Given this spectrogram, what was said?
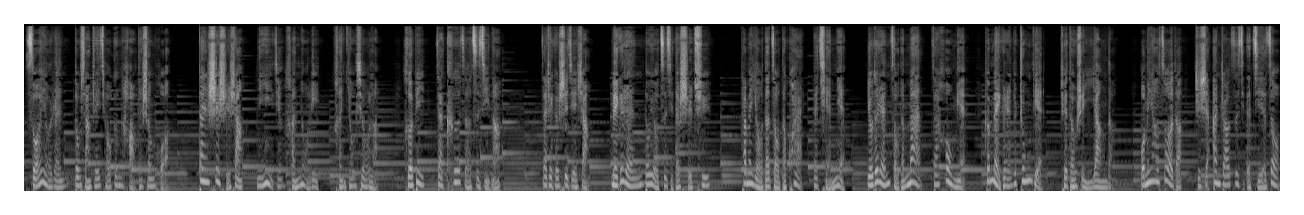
所有人都想追求更好的生活，但事实上你已经很努力、很优秀了，何必再苛责自己呢？在这个世界上，每个人都有自己的时区，他们有的走得快，在前面。有的人走得慢，在后面，可每个人的终点却都是一样的。我们要做的，只是按照自己的节奏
